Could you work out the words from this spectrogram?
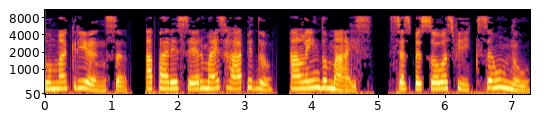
uma criança aparecer mais rápido. Além do mais, se as pessoas fixam no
